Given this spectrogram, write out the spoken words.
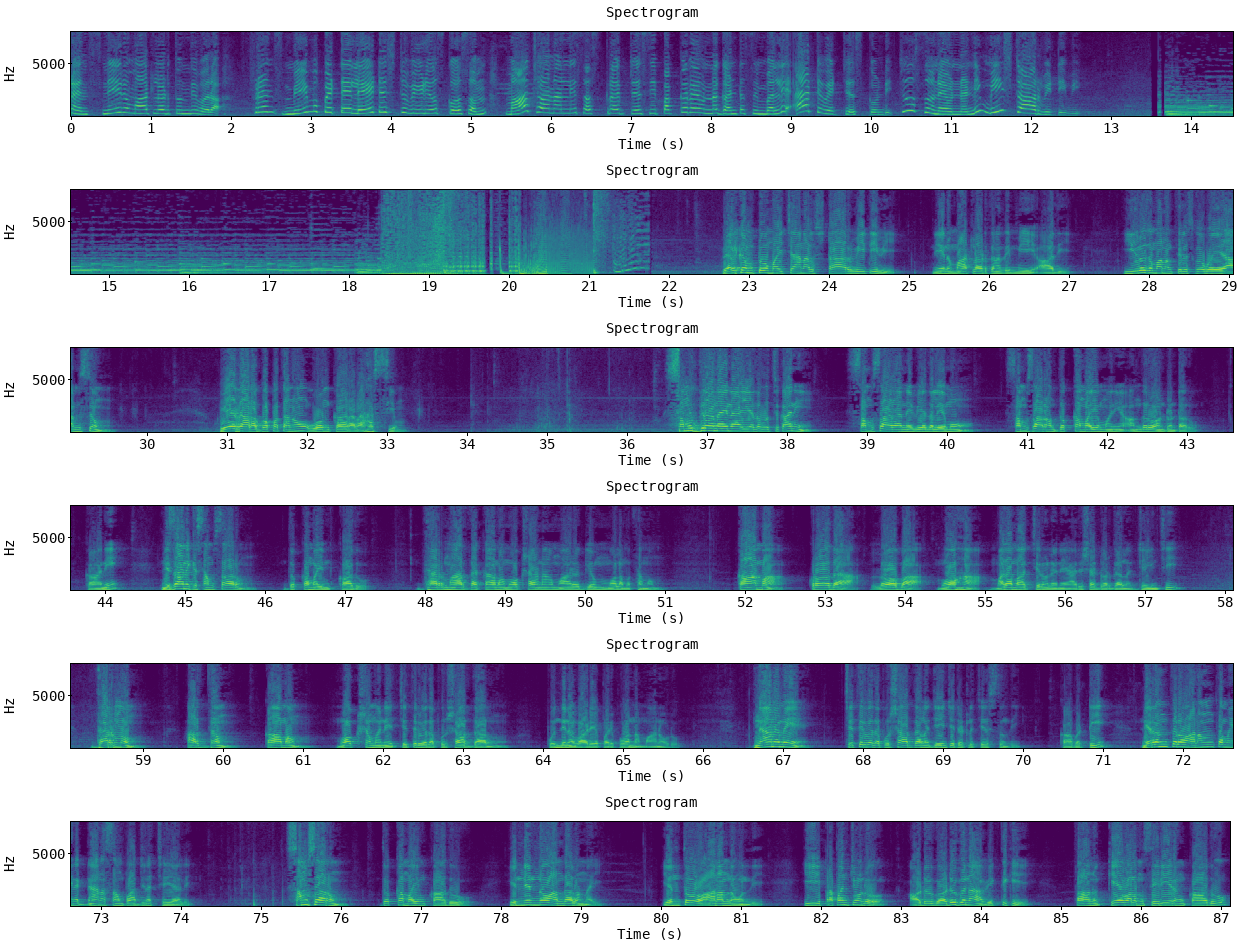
Friends నేను మాట్లాడుతుంది వర. ఫ్రెండ్స్ మేము పెట్టే లేటెస్ట్ వీడియోస్ కోసం మా ఛానల్ని సబ్స్క్రైబ్ చేసి పక్కనే ఉన్న గంట సింబల్ని యాక్టివేట్ చేసుకోండి. చూస్తూనే ఉండండి మీ star VTV welcome to my channel star VTV నేను మాట్లాడుతున్నది మీ ఆది. ఈరోజు మనం తెలుసుకోబోయే అంశం వేదాల గొప్పతనం ఓంకార రహస్యం. సముద్రానైనా ఏదవచ్చు కానీ సంసారాన్ని వేదలేమో సంసారం దుఃఖమయం అని అందరూ అంటుంటారు. కానీ నిజానికి సంసారం దుఃఖమయం కాదు. ధర్మార్థ కామ మోక్షాణం ఆరోగ్యం మూలముత్తమం. కామ క్రోధ లోభ మోహ మదమాశ్చర్యములనే అరిషడ్ వర్గాలను జయించి ధర్మం అర్థం కామం మోక్షం అనే చతుర్విధ పురుషార్థాలను పొందినవాడే పరిపూర్ణ మానవుడు. జ్ఞానమే చతుర్విధ పురుషార్థాలను జయించేటట్లు చేస్తుంది. కాబట్టి నిరంతరం అనంతమైన జ్ఞాన సంపార్జన చేయాలి. సంసారం దుఃఖమయం కాదు. ఎన్నెన్నో అందాలున్నాయి. ఎంతో ఆనందం ఉంది. ఈ ప్రపంచంలో అడుగు అడుగున వ్యక్తికి తాను కేవలం శరీరం కాదు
